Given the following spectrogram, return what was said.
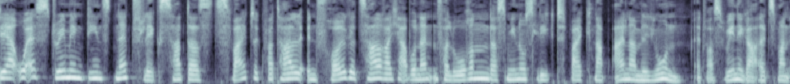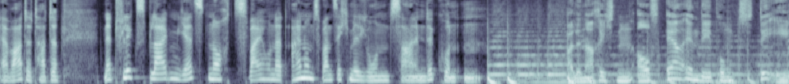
Der US-Streaming-Dienst Netflix hat das zweite Quartal in Folge zahlreiche Abonnenten verloren. Das Minus liegt bei knapp einer Million, etwas weniger als man erwartet hatte. Netflix bleiben jetzt noch 221 Millionen zahlende Kunden. Alle Nachrichten auf rnd.de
